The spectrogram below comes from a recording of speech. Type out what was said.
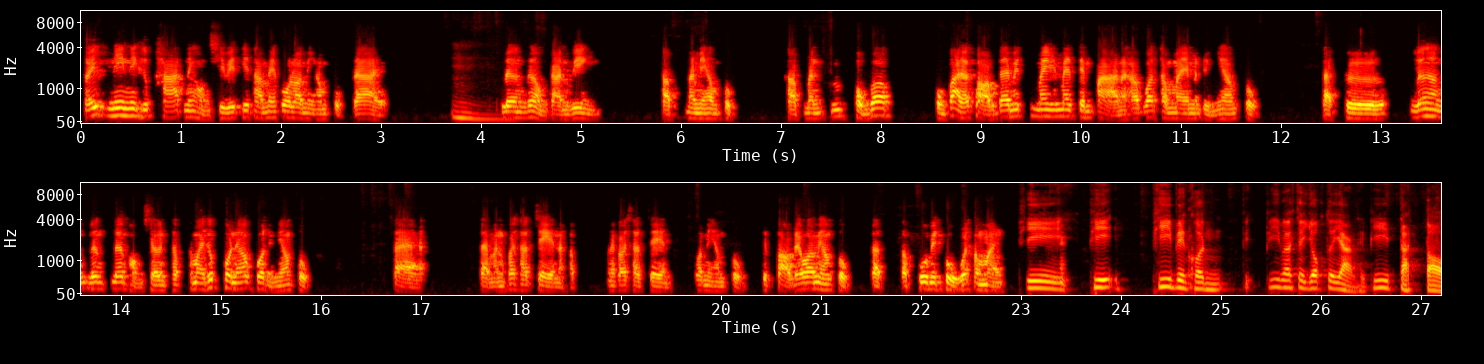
เฮ้ยนี่นี่คือ part หนึ่งของชีวิตที่ทำให้พวกเรามีความสุขได้เรื่องเรื่องของการวิ่ง ครับ มันมีความสุขครับ มันผมก็ผมก็อาจจะตอบได้ไม่ไม่ไม่เต็มปากนะครับ ว่าทำไมมันถึงมีความสุขแต่คือ เรื่องเรื่องเรื่องของเชิญครับทำไมทุกคนในครอบครัวถึงมีความสุขแต่แต่มันก็ชัดเจนนะครับ มันก็ชัดเจนว่ามีความสุขติดตอบได้ว่ามีความสุขแต่แต่พูดไม่ถูกว่าทำไม พี่พี่พี่เป็นคนพี่มักจะยกตัวอย่างพี่ตัดต่อ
